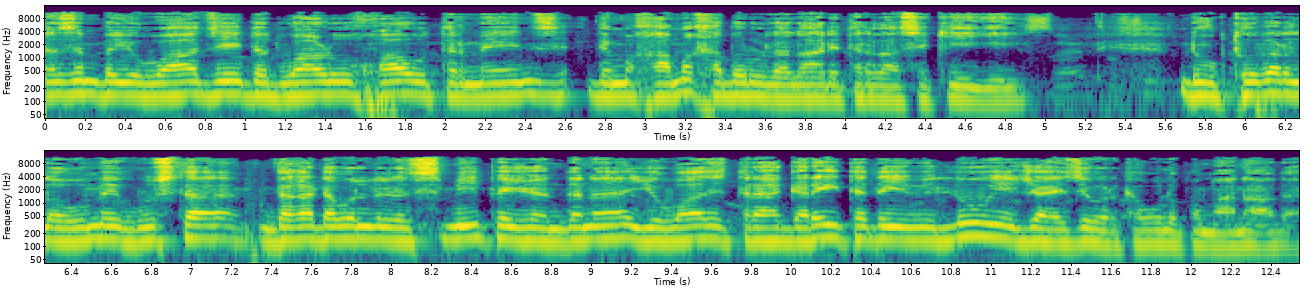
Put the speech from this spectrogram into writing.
نظم به یوازې د دواړو خواو ترمنځ د مخامخ خبرو له لارې ترلاسه کیږي. د اکتوبر له اومې وروسته دغه ډول رسمي پیژندنه یوازې ترهګرۍ ته د یوې لویې جایزې ورکولو په معنا ده.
